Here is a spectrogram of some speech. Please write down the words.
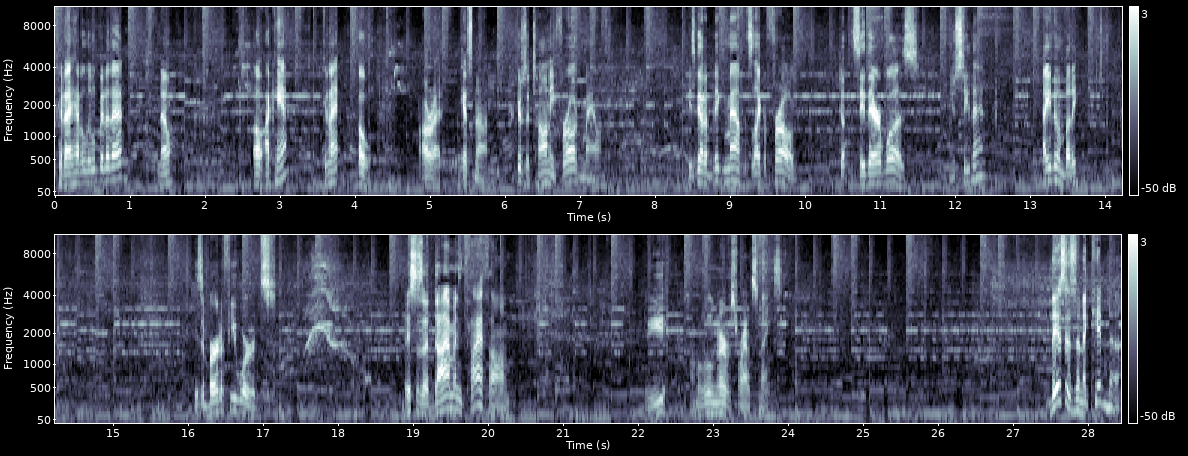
Could I have a little bit of that? No? Oh, I can't? Can I? Oh, all right. Guess not. Here's a tawny frog mouth. He's got a big mouth. It's like a frog. See, there it was. Did you see that? How you doing, buddy? He's a bird of few words. This is a diamond python. I'm a little nervous around snakes. This is an echidna.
